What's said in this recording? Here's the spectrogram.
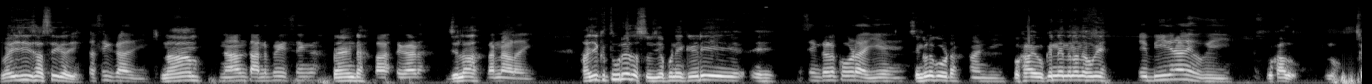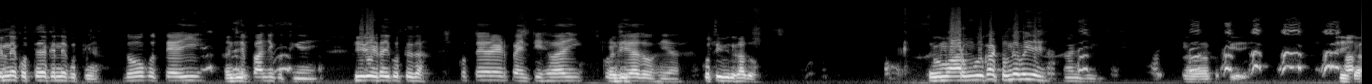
ਬਾਈ ਜੀ ਸਤਿ ਸ਼੍ਰੀ ਅਕਾਲ ਜੀ। ਸਤਿ ਸ਼੍ਰੀ ਅਕਾਲ ਜੀ। ਨਾਮ? ਨਾਮ ਤਨਪ੍ਰੀਤ ਸਿੰਘ ਪਿੰਡ? ਪਾਸਤਗੜ ਜ਼ਿਲ੍ਹਾ? ਬਰਨਾਲਾ ਜੀ। ਹਾਂਜੀ ਕਤੂਰੇ ਦੱਸੋ ਜੀ ਆਪਣੇ ਕਿਹੜੀ ਇਹ? ਸਿੰਗਲ ਕੋਡ ਆ ਜੀ ਇਹ। ਸਿੰਗਲ ਕੋਟ ਆ? ਹਾਂਜੀ। ਵਿਖਾਇਓ ਕਿੰਨੇ ਦਿਨਾਂ ਦੇ ਹੋ ਗਏ? ਇਹ 20 ਦਿਨਾਂ ਦੇ ਹੋ ਗਏ ਜੀ। ਵਿਖਾ ਦਿਓ। ਲੋ ਕਿੰਨੇ ਕੁੱਤੇ ਆ ਕਿੰਨੇ ਕੁੱਤੀਆਂ? ਦੋ ਕੁੱਤੇ ਆ ਜੀ। ਤੇ ਪੰਜ ਕੁੱਤੀਆਂ ਜੀ। ਕੀ ਰੇਟ ਹੈ ਜੀ ਕੁੱਤੇ ਦਾ? ਕੁੱਤੇ ਦਾ ਰੇਟ 3500 ਆ ਜੀ ਕੁੱਤੀ ਦਾ 2000 ਕੁੱਤੀ ਵੀ ਦਿਖਾ ਦਿਓ। ਤੇ ਬਿਮਾਰ ਮੂਰ ਘੱਟ ਹੁੰਦੇ ਬਈ ਇਹ? ਹਾਂਜੀ। ਕੁੱਤੀ ਜੀ। ਠੀਕ ਆ।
